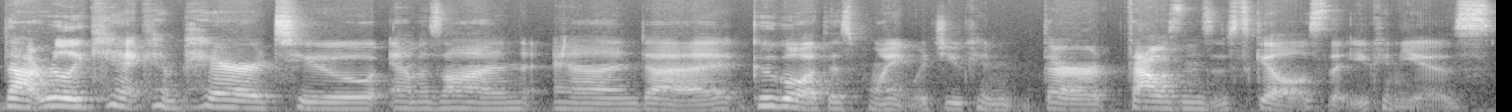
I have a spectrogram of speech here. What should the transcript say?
that really can't compare to Amazon and uh, Google at this point, which you can. There are thousands of skills that you can use.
